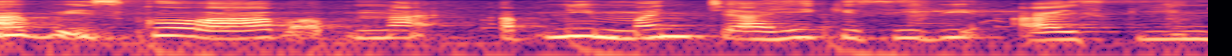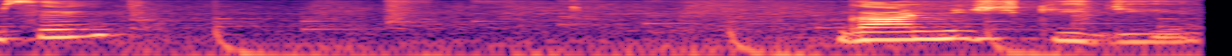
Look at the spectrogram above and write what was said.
अब इसको आप अपना, अपनी मन चाही किसी भी आइसक्रीम से गार्निश कीजिए।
